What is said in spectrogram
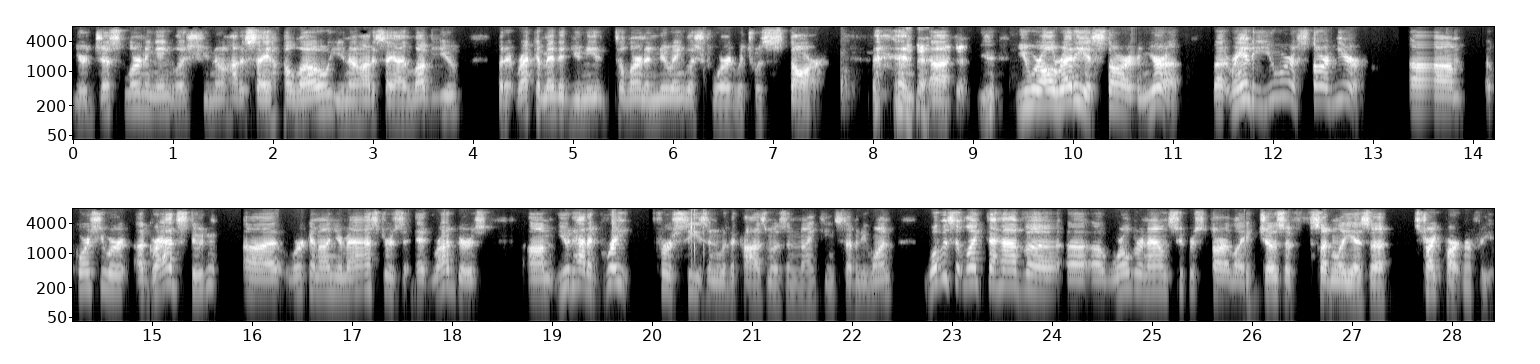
you're just learning English. You know how to say hello, you know how to say I love you, but it recommended you needed to learn a new English word, which was star. and uh, you, you, were already a star in Europe, but Randy, you were a star here. Um, of course, you were a grad student uh, working on your master's at Rutgers. Um, you'd had a great first season with the Cosmos in 1971. What was it like to have a, a, a world-renowned superstar like Josef suddenly as a strike partner for you?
